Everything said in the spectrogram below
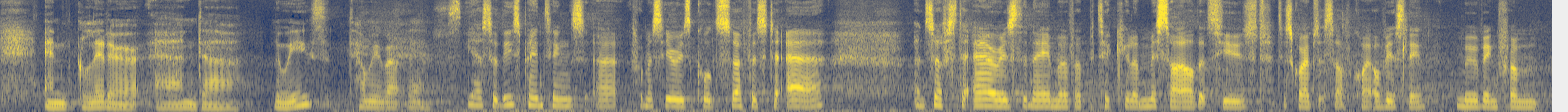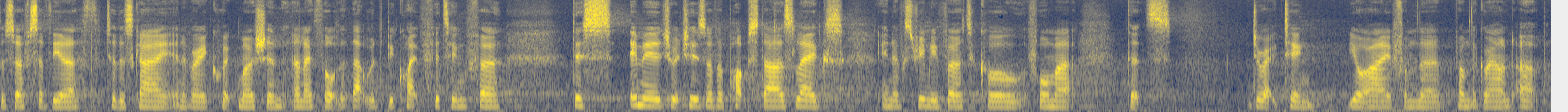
and glitter and uh, Louise, tell me about this. Yeah, so these paintings uh, from a series called Surface to Air. And surface to air is the name of a particular missile that's used, describes itself quite obviously, moving from the surface of the earth to the sky in a very quick motion. And I thought that that would be quite fitting for this image, which is of a pop star's legs in an extremely vertical format that's directing your eye from the, from the ground up.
